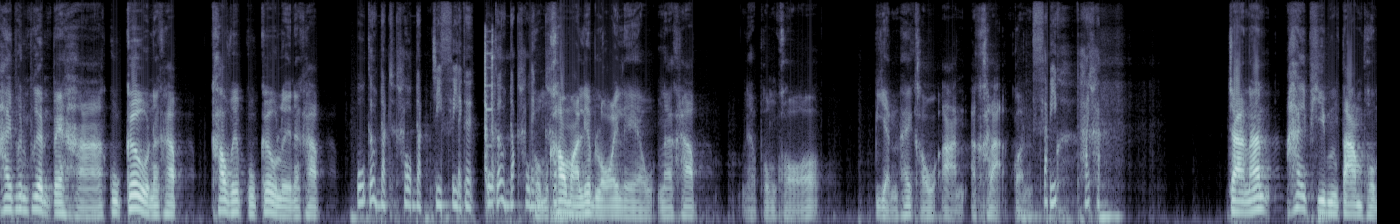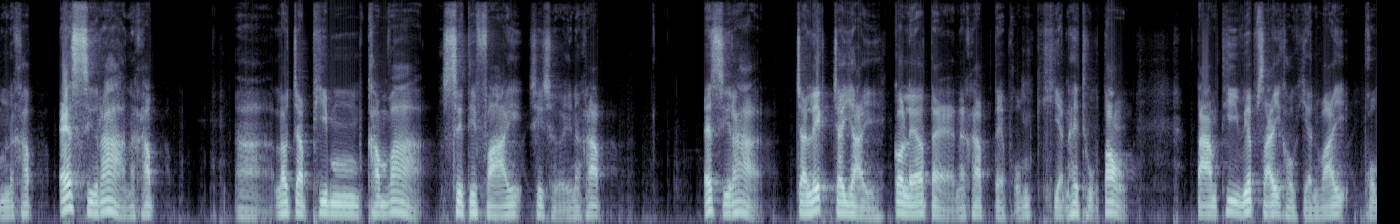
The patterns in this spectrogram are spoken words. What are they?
ให้เพื่อนๆไปหา Google นะครับ เข้าเว็บ Google เลยนะครับ google.co.gc google.co ผมเข้ามาเรียบร้อยแล้วนะครับเดี๋ยวผมขอเปลี่ยนให้เขาอ่านอักขระก่อน Speak ไทยค่ะจากนั้นให้พิมพ์ตามผมนะครับ s s i r a นะครับ อ่า เราจะพิมพ์คำว่า certify เฉยๆนะครับ s s i r a จะเล็กจะใหญ่ก็แล้วแต่นะครับ แต่ผมเขียนให้ถูกต้อง ตามที่เว็บไซต์เขาเขียนไว้ ผม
